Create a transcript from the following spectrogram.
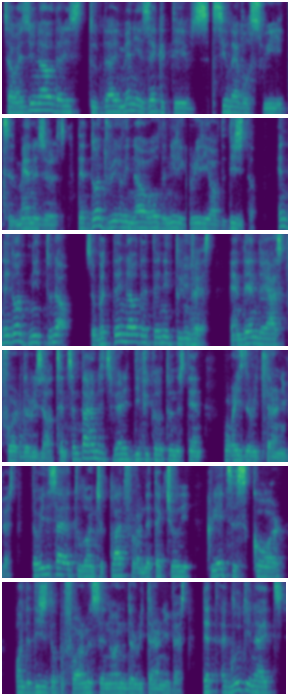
So as you know, there is today many executives, C-level suite managers that don't really know all the nitty gritty of the digital, and they don't need to know. So, but they know that they need to invest, and then they ask for the results. And sometimes it's very difficult to understand where is the return on investment. So we decided to launch a platform that actually creates a score on the digital performance and on the return on investment that agglutinates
